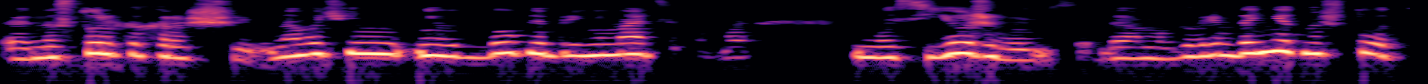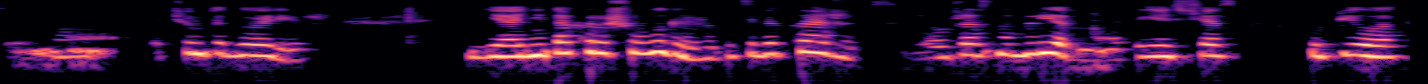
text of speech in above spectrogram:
э, настолько хороши. Нам очень неудобно принимать это. Мы, мы съеживаемся, да, мы говорим, да нет, ну что ты, ну о чем ты говоришь? Я не так хорошо выгляжу, это тебе кажется. Я ужасно бледная. Это я сейчас купила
